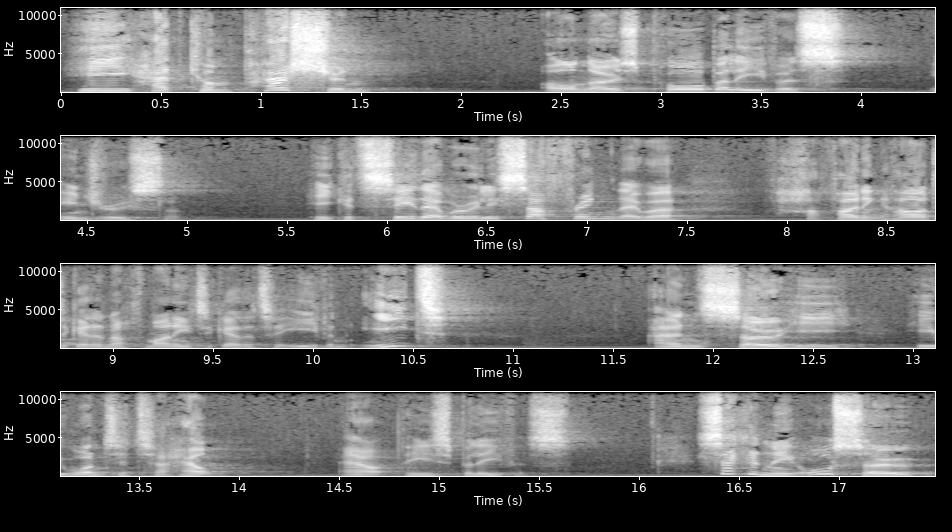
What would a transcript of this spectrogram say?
he had compassion on those poor believers in Jerusalem. He could see they were really suffering, they were finding it hard to get enough money together to even eat, and so he, he wanted to help out these believers. Secondly, also,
